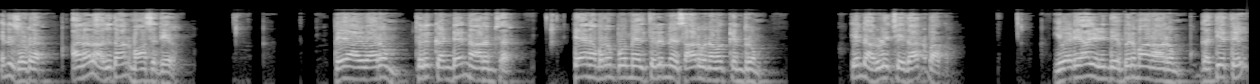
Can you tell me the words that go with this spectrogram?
என்று சொல்றார். அதனால அதுதான் மாசதேர் பேயாழ்வாரும் திருக்கண்டேன் ஆரம்பிச்சார். தேனமரும் பூமேல் திருன்னு சார்பு நமக்கென்றும் என்று அருளி செய்தார்னு பார்க்கிறோம். இவடையால் எழுந்த எம்பெருமானாரும் கத்தியத்தில்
